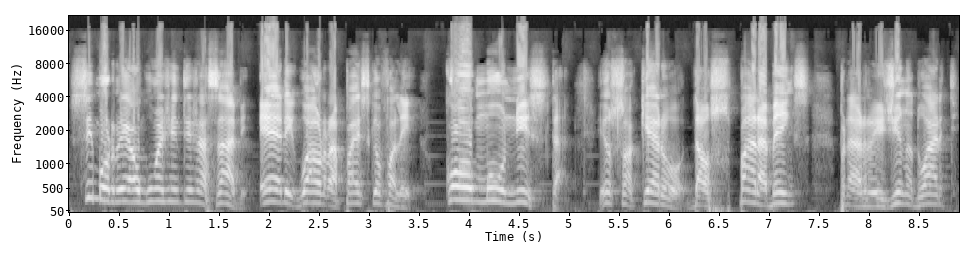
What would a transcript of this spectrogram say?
Se morrer algum, a gente já sabe. Era igual o rapaz que eu falei, comunista. Eu só quero dar os parabéns para Regina Duarte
